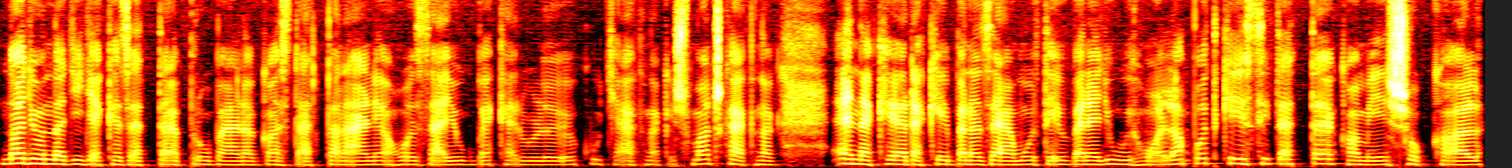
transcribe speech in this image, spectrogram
Nagyon nagy igyekezettel próbálnak gazdát találni a hozzájuk bekerülő kutyáknak és macskáknak. Ennek érdekében az elmúlt évben egy új honlapot készítettek, ami sokkal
